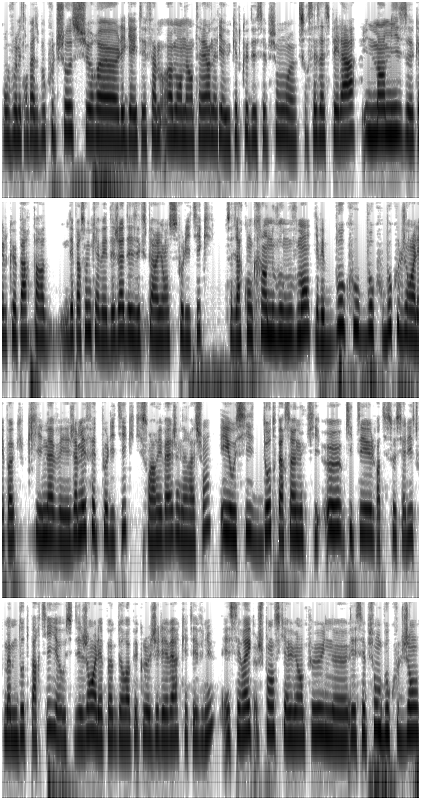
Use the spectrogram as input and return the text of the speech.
On voulait mettre en place beaucoup de choses sur euh, l'égalité femmes-hommes en interne. Il y a eu quelques déceptions euh, sur ces aspects-là. Une main mise quelque part par des personnes qui avaient déjà des expériences politiques c'est-à-dire qu'on crée un nouveau mouvement. Il y avait beaucoup, beaucoup, beaucoup de gens à l'époque qui n'avaient jamais fait de politique, qui sont arrivés à Génération, et aussi d'autres personnes qui, eux, quittaient le Parti Socialiste ou même d'autres partis. Il y a aussi des gens à l'époque d'Europe Écologie Les Verts qui étaient venus. Et c'est vrai que je pense qu'il y a eu un peu une déception. Beaucoup de gens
